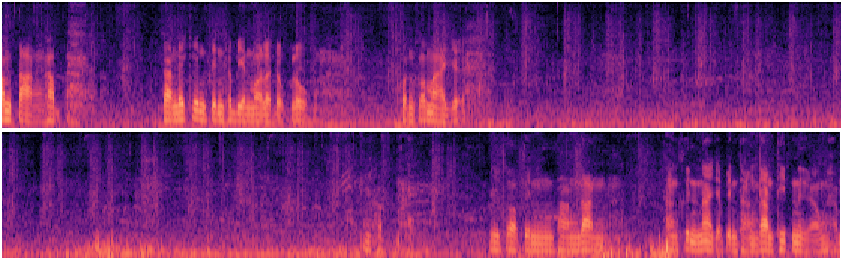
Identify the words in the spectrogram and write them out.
ความต่างครับ การได้ขึ้นเป็นทะเบียนมรดกโลก คนก็มาเยอะ นะครับ นี่ก็เป็นทางด้านทางขึ้นน่าจะเป็นทางด้านทิศเหนือครับ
